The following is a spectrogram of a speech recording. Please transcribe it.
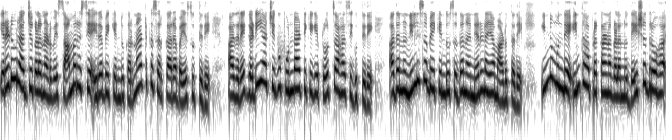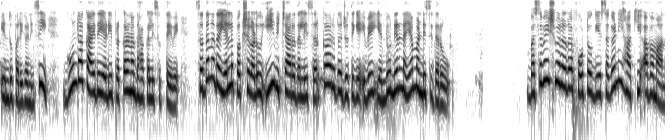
ಎರಡೂ ರಾಜ್ಯಗಳ ನಡುವೆ ಸಾಮರಸ್ಯ ಇರಬೇಕೆಂದು ಕರ್ನಾಟಕ ಸರ್ಕಾರ ಬಯಸುತ್ತಿದೆ. ಆದರೆ ಗಡಿಯಾಚೆಗೂ ಪುಂಡಾಟಿಕೆಗೆ ಪ್ರೋತ್ಸಾಹ ಸಿಗುತ್ತಿದೆ. ಅದನ್ನು ನಿಲ್ಲಿಸಬೇಕೆಂದು ಸದನ ನಿರ್ಣಯ ಮಾಡುತ್ತದೆ. ಇನ್ನು ಮುಂದೆ ಇಂತಹ ಪ್ರಕರಣಗಳನ್ನು ದೇಶದ್ರೋಹ ಎಂದು ಪರಿಗಣಿಸಿ ಗೂಂಡಾ ಕಾಯ್ದೆಯಡಿ ಪ್ರಕರಣ ದಾಖಲಿಸುತ್ತೇವೆ. ಸದನದ ಎಲ್ಲ ಪಕ್ಷಗಳು ಈ ವಿಚಾರದಲ್ಲಿ ಸರ್ಕಾರದ ಜೊತೆಗೆ ಇವೆ ಎಂದು ನಿರ್ಣಯ ಮಂಡಿಸಿದರು. ಬಸವೇಶ್ವರರ ಫೋಟೋಗೆ ಸಗಣಿ ಹಾಕಿ ಅವಮಾನ.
